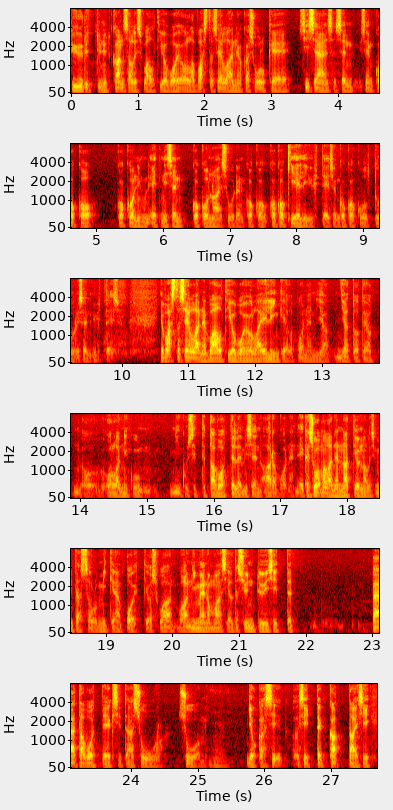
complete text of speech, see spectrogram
tyydyttynyt kansallisvaltio voi olla vasta sellainen, joka sulkee sisäänsä sen, sen koko, koko niin kuin etnisen kokonaisuuden, koko, koko kieliyhteisön, koko kulttuurisen yhteisön. Ja vasta sellainen valtio voi olla elinkelpoinen ja, ja toteut, olla niin kuin, niin kuin sitten tavoittelemisen arvoinen. Eikä suomalainen nationalismi tässä ollut mikään poikkeus, vaan, vaan nimenomaan sieltä syntyi sitten päätavoitteeksi tämä suur Suomi, mm. joka si, sitten kattaisi –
